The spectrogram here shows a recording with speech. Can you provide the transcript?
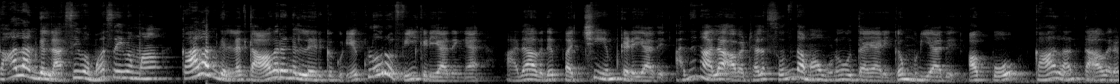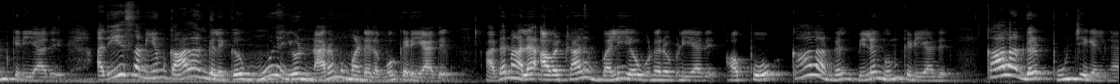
காளான்கள் அசைவமா செய்வமா காளான்களில் தாவரங்களில் இருக்கக்கூடிய குளோரோஃபில் கிடையாதுங்க. அதாவது பச்சையும் கிடையாது. அதனால அவற்றால் சொந்தமாக உணவு தயாரிக்க முடியாது. அப்போ காளான் தாவரம் கிடையாது. அதே சமயம் காளான்களுக்கு மூளையோ நரம்பு மண்டலமோ கிடையாது. அதனால அவற்றால் வலியை உணர முடியாது. அப்போ காளான்கள் விலங்கும் கிடையாது. காளான்கள் பூஞ்சைகள்ங்க.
